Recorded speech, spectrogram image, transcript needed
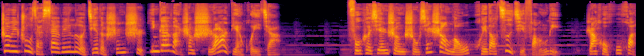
这位住在塞维勒街的绅士应该晚上十二点回家。福克先生首先上楼，回到自己房里，然后呼唤：“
